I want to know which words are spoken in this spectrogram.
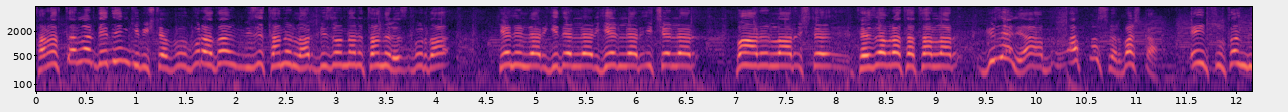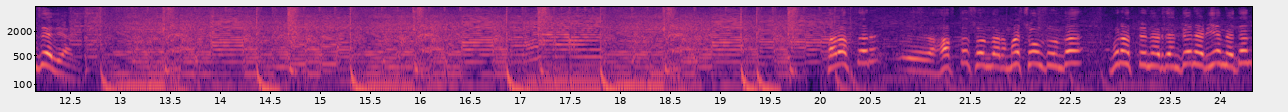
Taraftarlar dediğim gibi işte bu burada bizi tanırlar, biz onları tanırız. Burada gelirler, giderler, yerler, içerler, bağırırlar, işte tezahürat atarlar. Güzel ya, atmosfer başka. Eyüp Sultan güzel yani. Taraftar e, hafta sonları maç olduğunda Murat Döner'den döner yemeden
